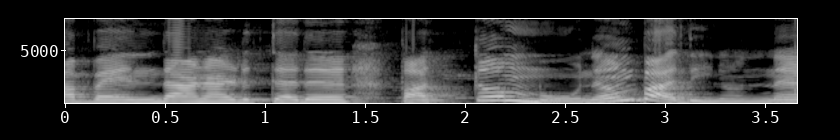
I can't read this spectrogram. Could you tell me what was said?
അപ്പോൾ എന്താണ് അടുത്തത്? പത്തും മൂന്നും പതിനൊന്ന്.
